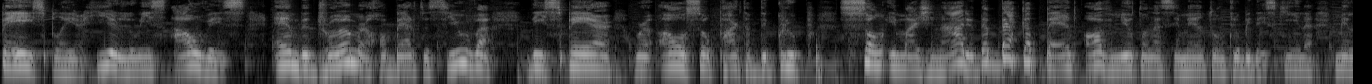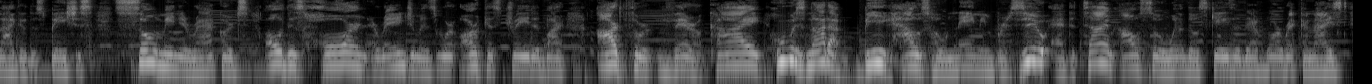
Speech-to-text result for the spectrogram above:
bass player here, Luis Alves, and the drummer, Roberto Silva. These pair were also part of the group Som Imaginário, the backup band of Milton Nascimento on Clube da Esquina, Milagre dos Peixes. So many records. All these horn arrangements were orchestrated by Arthur Verocai, who was not a big household name in Brazil at the time, also one of those cases that are more recognized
